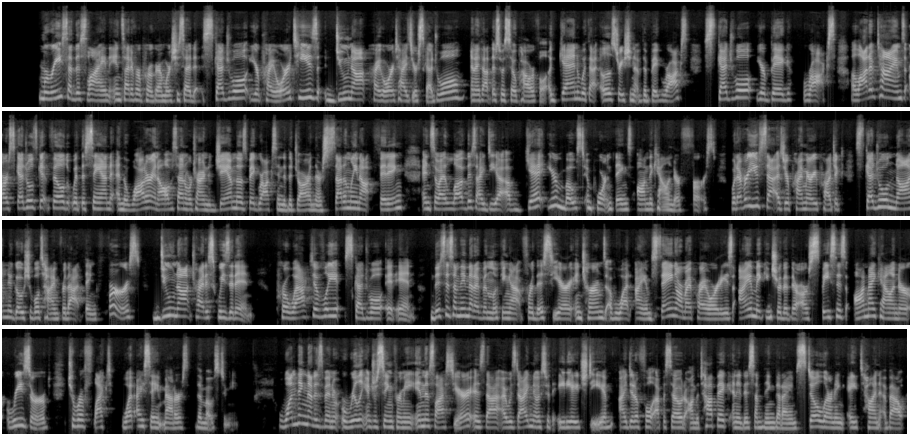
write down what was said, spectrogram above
Marie said this line inside of her program where she said, schedule your priorities. Do not prioritize your schedule. And I thought this was so powerful. Again, with that illustration of the big rocks, schedule your big rocks. A lot of times our schedules get filled with the sand and the water, and all of a sudden we're trying to jam those big rocks into the jar and they're suddenly not fitting. And so I love this idea of get your most important things on the calendar first. Whatever you set as your primary project, schedule non negotiable time for that thing first. Do not try to squeeze it in. Proactively schedule it in. This is something that I've been looking at for this year in terms of what I am saying are my priorities. I am making sure that there are spaces on my calendar reserved to reflect what I say matters the most to me. One thing that has been really interesting for me in this last year is that I was diagnosed with ADHD. I did a full episode on the topic, and it is something that I am still learning a ton about.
